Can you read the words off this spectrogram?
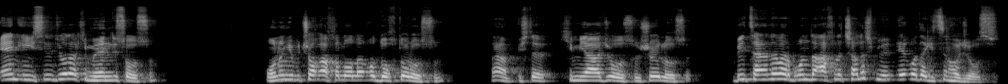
en iyisini diyorlar ki mühendis olsun. Onun gibi çok akıllı olan o doktor olsun. Tamam işte kimyacı olsun şöyle olsun. Bir tane de var bunun da aklı çalışmıyor. E o da gitsin hoca olsun.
